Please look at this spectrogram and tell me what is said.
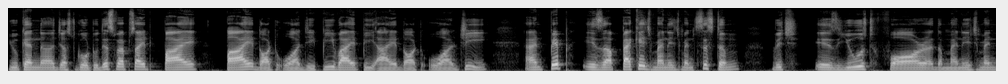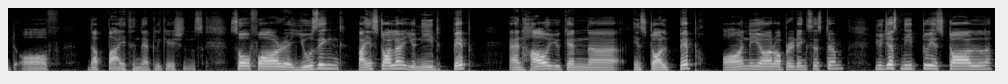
you can uh, just go to this website py py.org pypi.org and pip is a package management system which is used for the management of the python applications. So for using pyinstaller you need pip and how you can uh, install pip on your operating system. You just need to install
